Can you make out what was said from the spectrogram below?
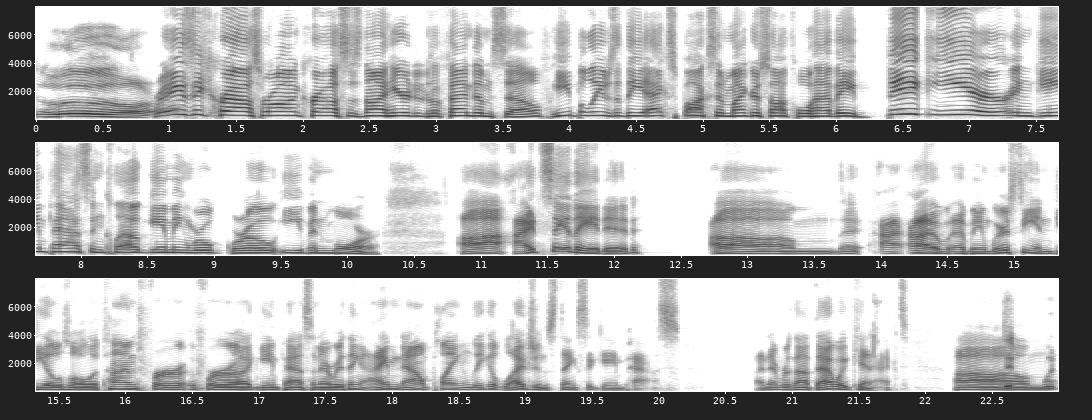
ooh. Crazy Kraus, Ron Kraus is not here to defend himself. He believes that the Xbox and Microsoft will have a big year and Game Pass and cloud gaming will grow even more. Uh, I'd say they did. Um, I, I, I mean, we're seeing deals all the time for for uh, Game Pass and everything. I'm now playing League of Legends thanks to Game Pass. I never thought that would connect. Did, Um, would-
